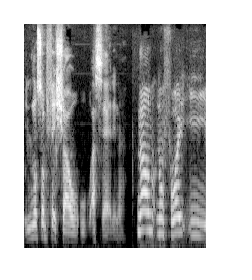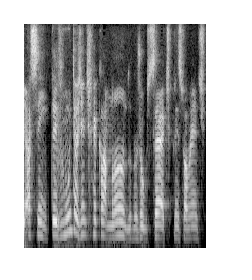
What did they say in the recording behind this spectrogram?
Ele não soube fechar o, a série, né? Não, não foi. E assim, teve muita gente reclamando no jogo 7, principalmente,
